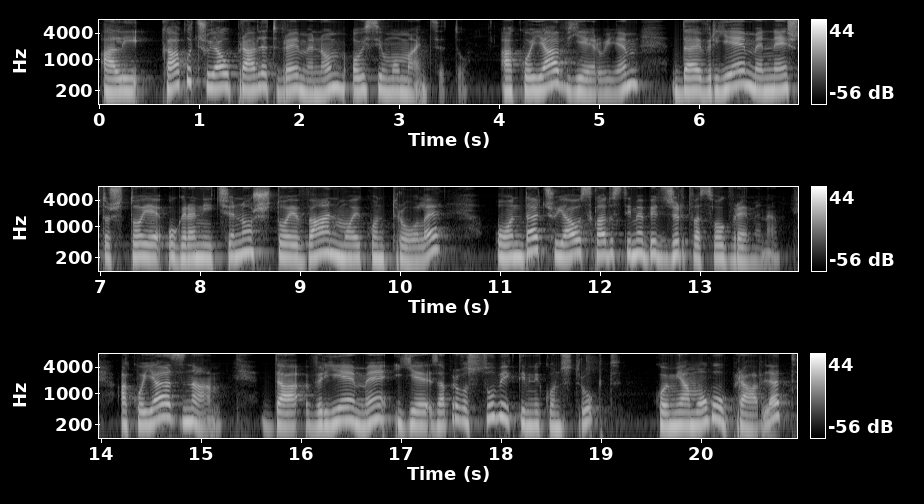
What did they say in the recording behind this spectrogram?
Ali kako ću ja upravljati vremenom, ovisi o mom mindsetu. Ako ja vjerujem da je vrijeme nešto što je ograničeno, što je van moje kontrole, onda ću ja u skladu s time biti žrtva svog vremena. Ako ja znam da vrijeme je zapravo subjektivni konstrukt kojim ja mogu upravljati,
